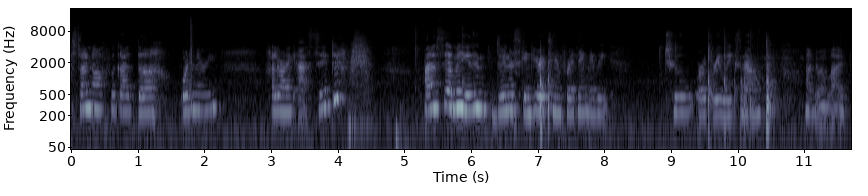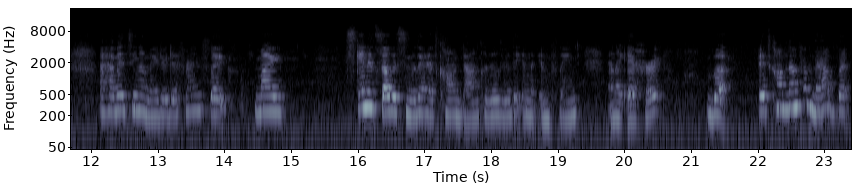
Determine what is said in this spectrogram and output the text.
Starting off we got the ordinary hyaluronic acid honestly i've been using doing the skincare routine for i think maybe two or three weeks now. I'm not gonna lie. I haven't seen a major difference. Like my skin itself is smoother and it's calmed down because it was really in, like inflamed and like it hurt. But it's calmed down from that but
